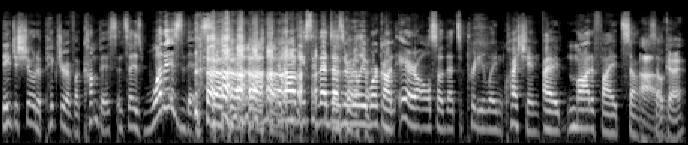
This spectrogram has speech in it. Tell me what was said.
they just showed a picture of a compass and says, what is this? and obviously that doesn't really work on air. Also, that's a pretty lame question. I modified some. Ah, so okay,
